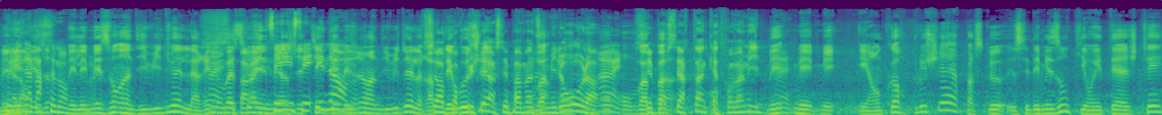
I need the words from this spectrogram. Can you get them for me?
Mais que les appartements. mais les maisons individuelles, la rénovation énergétique des maisons individuelles, C'est encore rappelez-vous. plus cher, c'est pas 25 000 euros là. C'est pas- pour certains 80 000. Mais, Ouais. mais, mais, et encore plus cher, parce que c'est des maisons qui ont été achetées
